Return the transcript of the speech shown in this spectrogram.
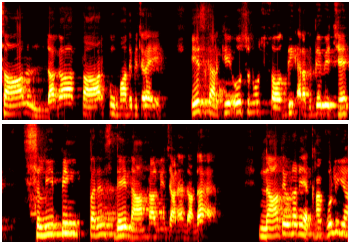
ਸਾਲ ਲਗਾਤਾਰ ਕੋਮਾ ਦੇ ਵਿੱਚ ਰਹੇ। ਇਸ ਕਰਕੇ ਉਸ ਨੂੰ ਸਾਊਦੀ ਅਰਬ ਦੇ ਵਿੱਚ ਸਲੀਪਿੰਗ ਪ੍ਰਿੰਸ ਦੇ ਨਾਮ ਨਾਲ ਵੀ ਜਾਣਿਆ ਜਾਂਦਾ ਹੈ। ਨਾ ਤੇ ਉਹਨਾਂ ਨੇ ਅੱਖਾਂ ਖੋਲੀਆਂ,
